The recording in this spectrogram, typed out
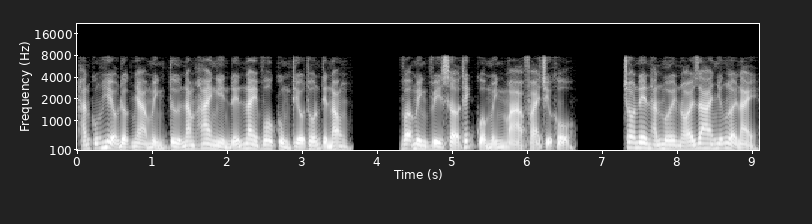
hắn cũng hiểu được nhà mình từ năm 2000 đến nay vô cùng thiếu thốn tiền nong. Vợ mình vì sở thích của mình mà phải chịu khổ. Cho nên hắn mới nói ra những lời này.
